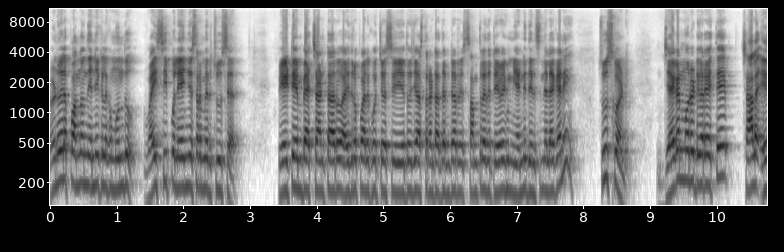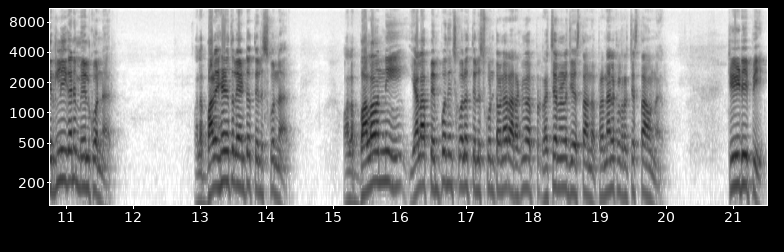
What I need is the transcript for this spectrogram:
రెండు వేల పంతొమ్మిది ఎన్నికలకు ముందు వైసీపీలు ఏం చేశారో మీరు చూశారు. పేటీఎం బ్యాచ్ అంటారు ఐదు రూపాయలకి వచ్చేసి ఏదో చేస్తారంటే అదంటారు సంతలు ఏదో మీ అన్నీ తెలిసిందేలే కానీ చూసుకోండి. జగన్మోహన్ రెడ్డి గారు అయితే చాలా ఎర్లీగానే మేల్కొన్నారు. వాళ్ళ బలహీనతలు ఏంటో తెలుసుకున్నారు. వాళ్ళ బలాన్ని ఎలా పెంపొందించుకోవాలో తెలుసుకుంటున్నారు ఆ రకంగా రచనలు చేస్తూ ఉన్నారు ప్రణాళికలు రచిస్తూ ఉన్నారు. టీడీపీ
